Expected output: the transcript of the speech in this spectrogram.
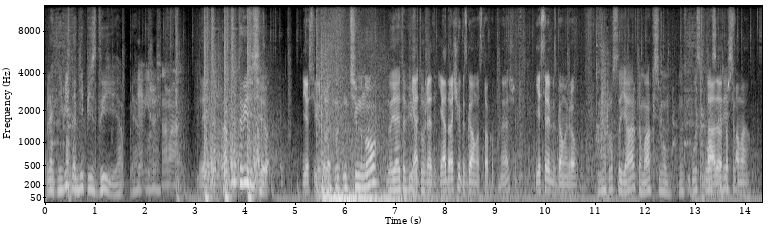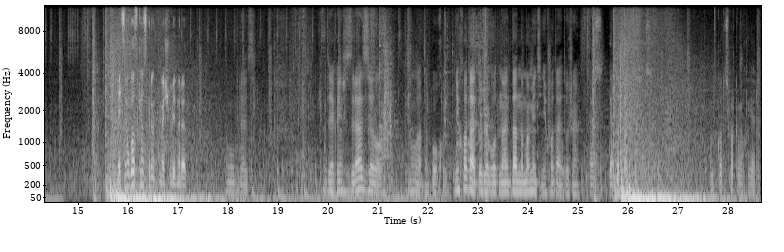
Блять, не видно ни пизды, я, бля. Я вижу, все нормально. Вижу. Как вы это видите? Я все вижу. Ну, ну, темно, но я это вижу Я, тоже. Ред, я драчу без гамма столько, понимаешь? Я все время без гамма играл. У меня просто ярко, максимум. Ну, у Да, да, то же самое. Я тебе могу скин скрин, но еще видно, Ред. О, блядь. Это я, конечно, зря сделал. Ну ладно, похуй. Не хватает уже, вот на данном моменте не хватает уже. Сейчас. Я тут пойду сейчас. Там сколько-то с хорками хуярит.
